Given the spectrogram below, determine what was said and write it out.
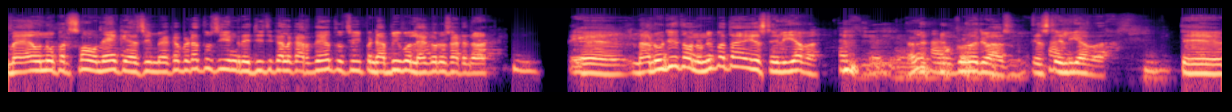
ਮੈਂ ਉਹਨੂੰ ਪਰਸੋਂ ਆਉਂਦੇ ਕਿਹਾ ਸੀ ਮੈਂ ਕਿਹਾ ਬੇਟਾ ਤੁਸੀਂ ਅੰਗਰੇਜ਼ੀ 'ਚ ਗੱਲ ਕਰਦੇ ਹੋ ਤੁਸੀਂ ਪੰਜਾਬੀ ਬੋਲਿਆ ਕਰੋ ਸਾਡੇ ਨਾਲ। ਨਾਨੂ ਜੀ ਤੁਹਾਨੂੰ ਨਹੀਂ ਪਤਾ ਇਹ ਆਸਟ੍ਰੇਲੀਆ ਵਾ। ਹੈਨਾ? ਉਹਦਾ ਜਵਾਬ ਸੀ ਆਸਟ੍ਰੇਲੀਆ ਵਾ। ਤੇ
